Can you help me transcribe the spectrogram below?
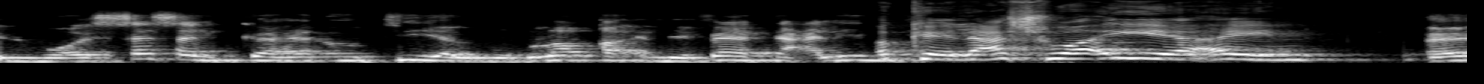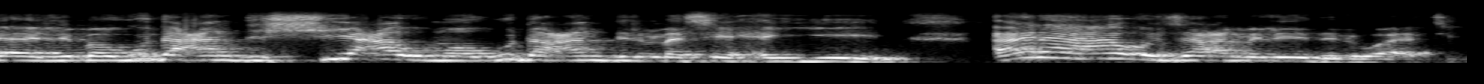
المؤسسة الكهنوتية المغلقة اللي فيها تعليم أوكي العشوائية أين؟ آه، اللي موجودة عند الشيعة وموجودة عند المسيحيين. أنا عاوز أعمل إيه دلوقتي؟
